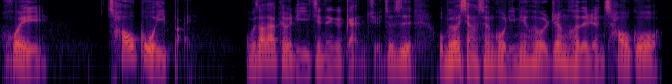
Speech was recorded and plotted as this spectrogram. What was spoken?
会超过一百。我不知道大家可以理解那个感觉，就是我没有想象过里面会有任何的人超过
